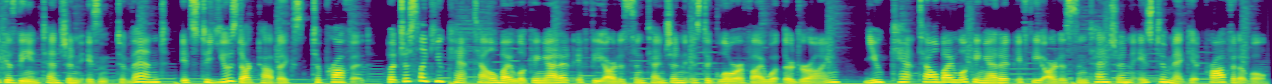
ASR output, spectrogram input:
because the intention isn't to vent, it's to use dark topics to profit. But just like you can't tell by looking at it if the artist's intention is to glorify what they're drawing, you can't tell by looking at it if the artist's intention is to make it profitable.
